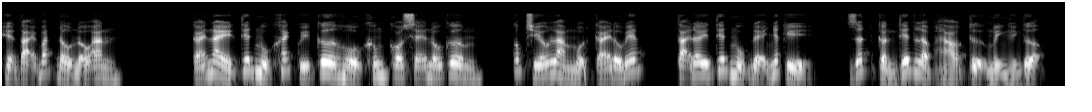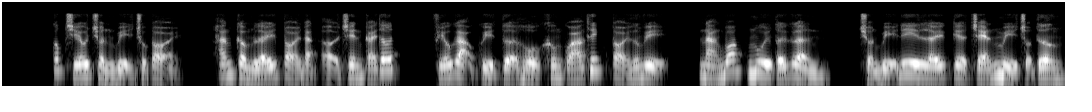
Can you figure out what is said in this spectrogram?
hiện tại bắt đầu nấu ăn. Cái này tiết mục khách quý cơ hồ không có sẽ nấu cơm, cốc chiếu làm một cái đầu bếp, tại đây tiết mục đệ nhất kỳ, rất cần thiết lập hảo tự mình hình tượng. Cốc chiếu chuẩn bị chú tỏi, hắn cầm lấy tỏi đặt ở trên cái thớt, phiếu gạo quỷ tựa hồ không quá thích tỏi hương vị, nàng bóp mũi tới gần, chuẩn bị đi lấy kia chén mì trộn tương.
